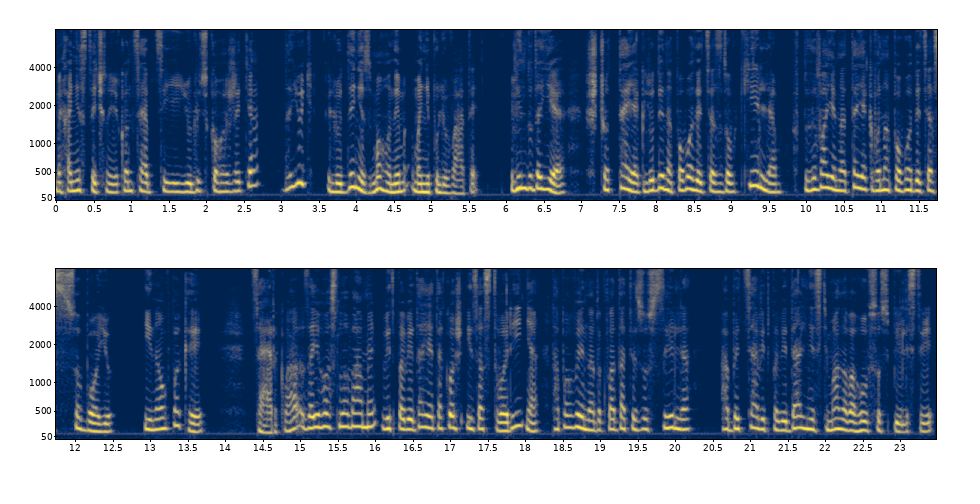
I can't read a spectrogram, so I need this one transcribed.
механістичною концепцією людського життя, дають людині змогу ним маніпулювати. Він додає, що те, як людина поводиться з довкіллям, впливає на те, як вона поводиться з собою, і навпаки. Церква, за його словами, відповідає також і за створіння та повинна докладати зусилля, аби ця відповідальність мала вагу в суспільстві.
